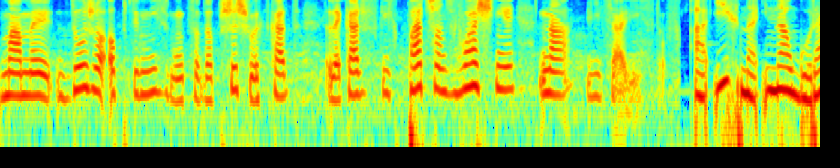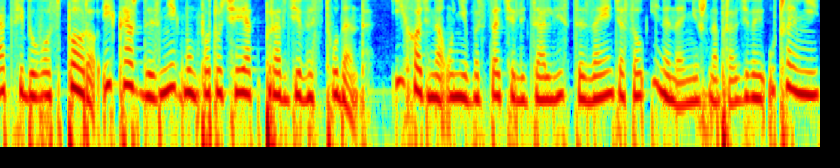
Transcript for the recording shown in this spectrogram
Mamy dużo optymizmu co do przyszłych kadr lekarskich, patrząc właśnie na licealistów. A ich na inauguracji było sporo i każdy z nich mógł poczuć się jak prawdziwy student. I choć na Uniwersytecie Licealisty zajęcia są inne niż na prawdziwej uczelni,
